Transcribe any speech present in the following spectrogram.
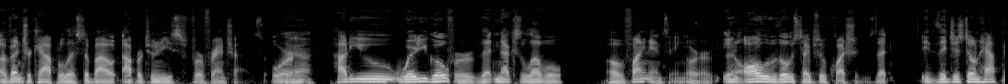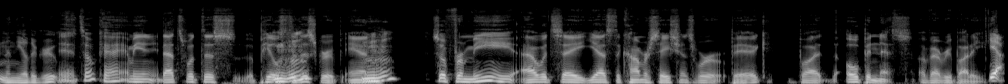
a venture capitalist about opportunities for a franchise? Or Yeah. how do you where do you go for that next level of financing or you know all of those types of questions that they just don't happen in the other groups. It's okay. I mean, that's what this appeals to Mhm. this group. And Mhm. so for me, I would say, yes, the conversations were big, but the openness of everybody. Yeah.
